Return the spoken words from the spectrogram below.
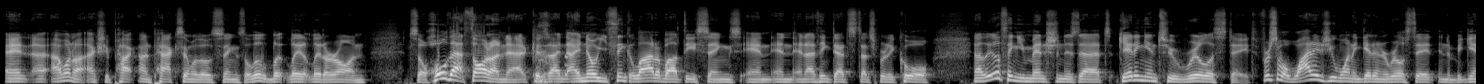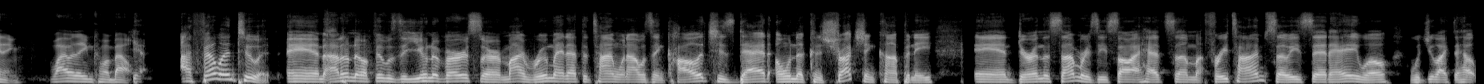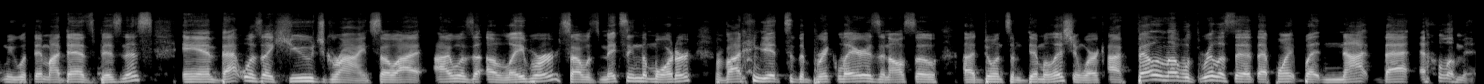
and I, want to actually pack, unpack some of those things a little bit later later on. So hold that thought on that because I, I, know you think a lot about these things, and, and and I think that's that's pretty cool. Now the other thing you mentioned is that getting into real estate. First of all, why did you want to get into real estate in the beginning? Why would that even come about? Yeah. I fell into it. And I don't know if it was the universe or my roommate at the time when I was in college. His dad owned a construction company. And during the summers, he saw I had some free time. So he said, Hey, well, would you like to help me within my dad's business? And that was a huge grind. So I, I was a laborer. So I was mixing the mortar, providing it to the bricklayers, and also uh, doing some demolition work. I fell in love with real estate at that point, but not that element.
